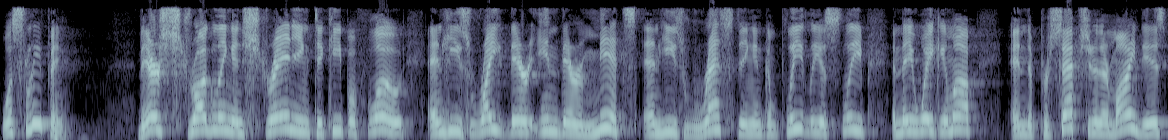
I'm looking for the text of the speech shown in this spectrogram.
was sleeping. They're struggling and straining to keep afloat, and he's right there in their midst, and he's resting and completely asleep, and they wake him up, and the perception in their mind is,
